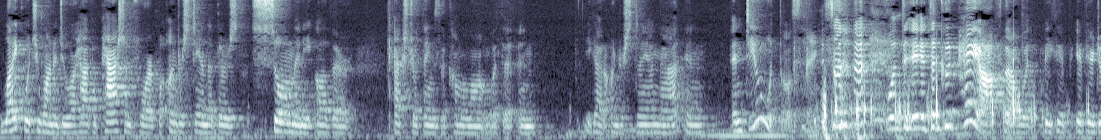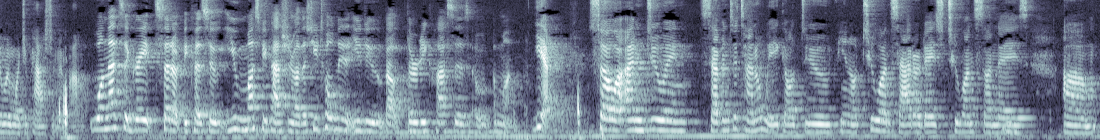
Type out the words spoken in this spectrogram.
like what you want to do, or have a passion for it, but understand that there's so many other extra things that come along with it, and you got to understand that and and deal with those things. well, it's a good payoff though, with, if, if you're doing what you're passionate about. Well, and that's a great setup because so you must be passionate about this. You told me that you do about 30 classes a, a month. Yeah. So I'm doing seven to ten a week. I'll do you know two on Saturdays, two on Sundays, um,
